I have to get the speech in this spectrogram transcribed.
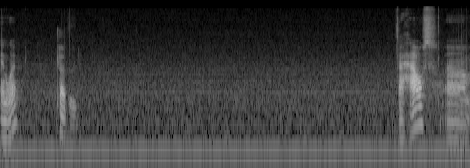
and what? Covered. A house. Um,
